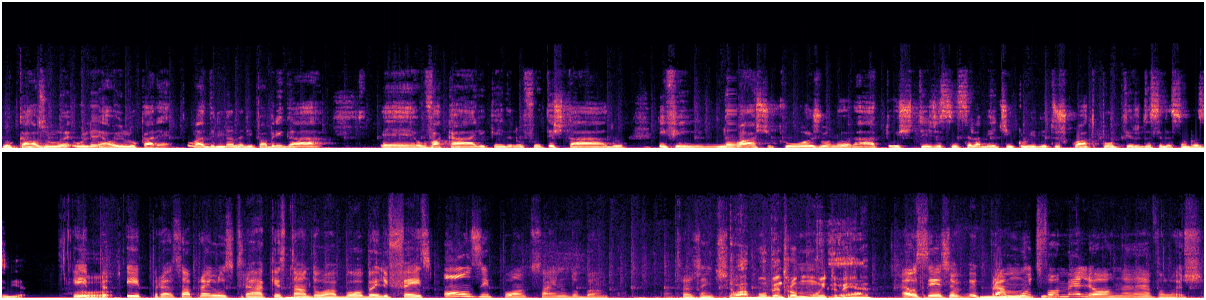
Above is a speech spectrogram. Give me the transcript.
no caso, o Leal e o Lucaré. O Adriano ali para brigar, é, o Vacari, que ainda não foi testado. Enfim, não acho que hoje o Honorato esteja, sinceramente, incluído entre os quatro ponteiros da seleção brasileira. E, oh. e pra, só para ilustrar a questão do Aboba, ele fez 11 pontos saindo do banco contra a Argentina. O Aboba entrou muito é. bem, né? É, ou seja, para muitos foi melhor, né, Valoche?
